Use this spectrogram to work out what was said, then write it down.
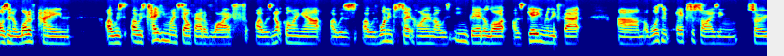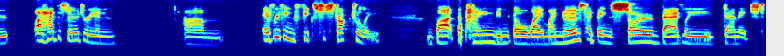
I was in a lot of pain. I was I was taking myself out of life. I was not going out. I was I was wanting to stay at home. I was in bed a lot. I was getting really fat. Um, I wasn't exercising. So I had the surgery and um, everything fixed structurally, but the pain didn't go away. My nerves had been so badly damaged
